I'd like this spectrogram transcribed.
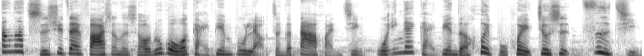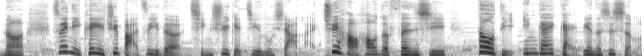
当它持续在发生的时候，如果我改变不了整个大环境，我应该改变的会不会就是自己呢？所以你可以去把自己的情绪给记录下来，去好好的分析。到底应该改变的是什么？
